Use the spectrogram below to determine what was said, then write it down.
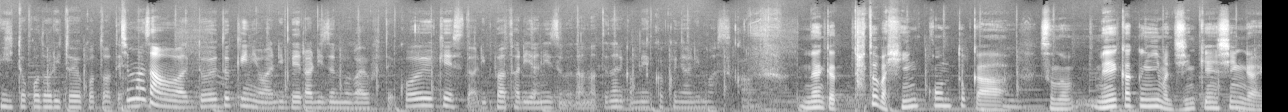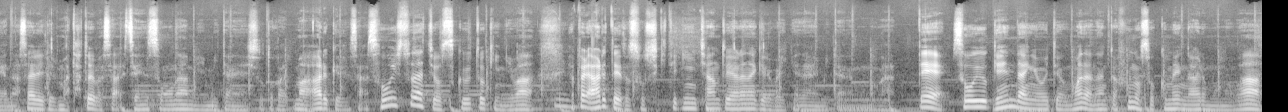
り。いいとこ取りということで。島さんはどういう時にはリベラリズムが良くてこういうケースではリバタリアニズムだなって何か明確にありますか？なんか例えば貧困とか、うん、その明確に今人権侵害がなされてる、まあ、例えばさ戦争難民みたいな人とか、まあ、あるけどさそういう人たちを救う時には、うん、やっぱりある程度組織的にちゃんとやらなければいけないみたいなものがあって。ってそういう現代においてもまだなんか負の側面があるものは、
